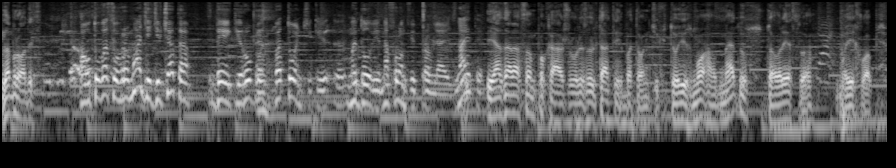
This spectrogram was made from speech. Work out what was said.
забродить. А от у вас у громаді дівчата деякі роблять батончики е, медові, на фронт відправляють, знаєте? Я зараз вам покажу результати їх батончиків. То і змога меду з товариства моїх хлопців.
